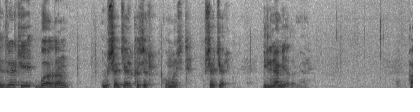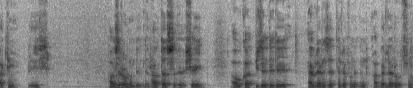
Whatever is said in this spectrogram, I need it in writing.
Dediler ki bu adam müseccel Kızıl, komünist. Müseccel. Bilinen bir adam yani. Hakim, reis. Hazır olun dediler. Hatta s- şey, avukat bize dedi, evlerinize telefon edin, haberleri olsun.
